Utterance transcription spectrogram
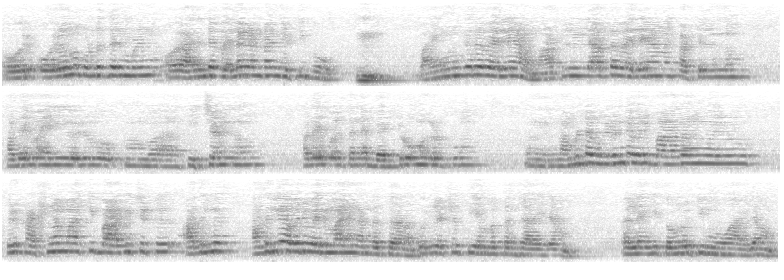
ഓരോ- ഓരോന്ന് കൊണ്ടു തരുമ്പോഴും അതിന്റെ വില കണ്ടാൽ ഞെട്ടിപ്പോവും. ഭയങ്കര വിലയാണ്. നാട്ടിലില്ലാത്ത വിലയാണ് കട്ടിലിനും അതേമാതിരി ഒരു കിച്ചണിനും അതേപോലെ തന്നെ ബെഡ്റൂമുകൾക്കും നമ്മളുടെ നമ്മുടെ വീടിന്റെ ഒരു ഭാഗം ഒരു ഒരു കഷ്ണമാക്കി ഭാഗിച്ചിട്ട് അതിന് അതിൽ അവർ വരുമാനം കണ്ടെത്തുകയാണ്. ഒരു ലക്ഷത്തി എൺപത്തഞ്ചായിരം അല്ലെങ്കിൽ തൊണ്ണൂറ്റി മൂവായിരം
